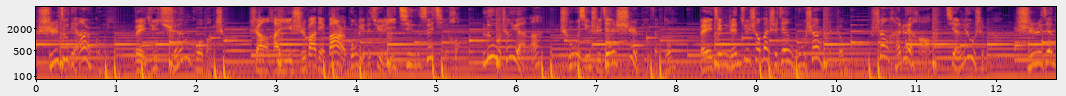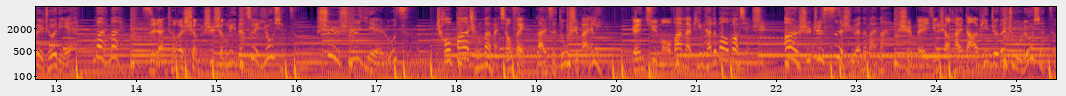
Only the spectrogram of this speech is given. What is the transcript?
十九点二公里，位居全国榜首。上海以十八点八二公里的距离紧随其后，路程远了，出行时间势必增多。北京人均上班时间五十二分钟，上海略好，减六十秒。时间被折叠，外卖自然成了省时省力的最优选择。事实也如此，超八成外卖消费来自都市白领。根据某外卖平台的报告显示，二十至四十元的外卖是北京、上海打拼者的主流选择，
